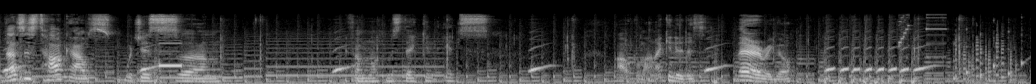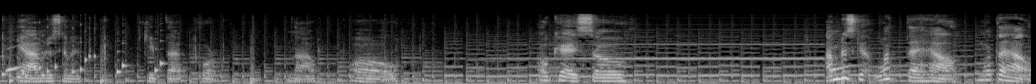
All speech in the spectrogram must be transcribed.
That's his talk house, which is, um, I'm not mistaken, it's... Oh, come on, I can do this. There we go. Yeah, I'm just gonna keep that for now. Oh. Okay, so... I'm just gonna... What the hell? What the hell?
